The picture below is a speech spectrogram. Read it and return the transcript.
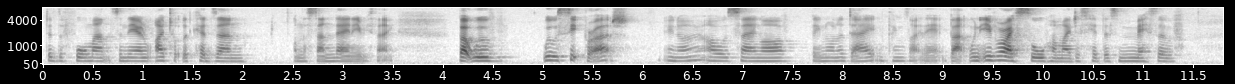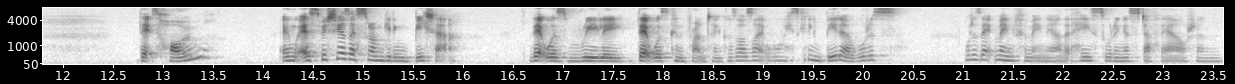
did the four months in there. And I took the kids in on the Sunday and everything, but we were, we were separate. You know, I was saying, oh, I've been on a date and things like that. But whenever I saw him, I just had this massive, that's home. And especially as I saw him getting better, that was really, that was confronting because I was like, well, he's getting better. What, is, what does that mean for me now that he's sorting his stuff out and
